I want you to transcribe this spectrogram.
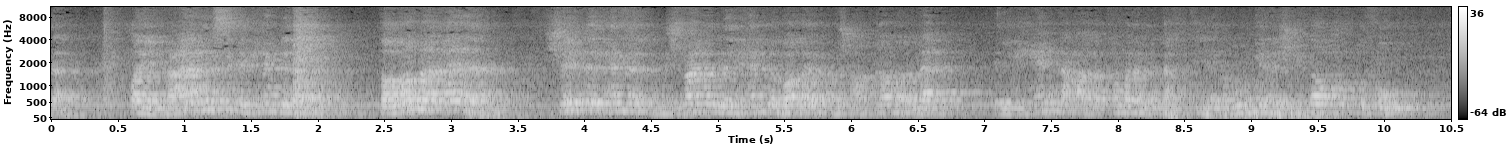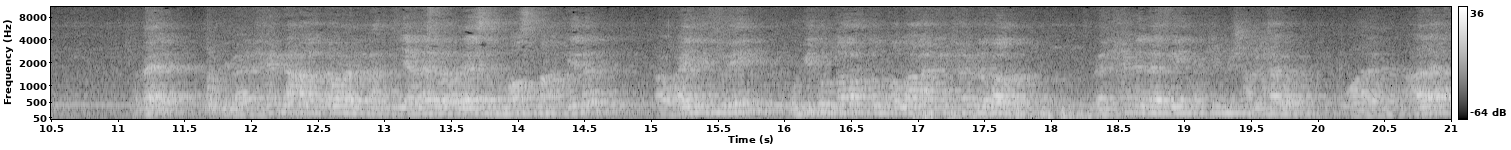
ده. طيب تعالى نمسك الحمل ده. طالما أنا شلت الحمل مش معنى إن الحمل بره يبقى مش على الكاميرا لا الحمل على الكاميرا اللي تحتيه أنا ممكن أشيل ده وأحطه فوق. تمام؟ يبقى الحمل على الكاميرا اللي تحتيه يعني أنا لو لازم مصنع كده أو أي فريم وجيت طرف مطلع لك الحمل بره يبقى الحمل ده فين؟ أكيد مش على الهواء. وعلى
